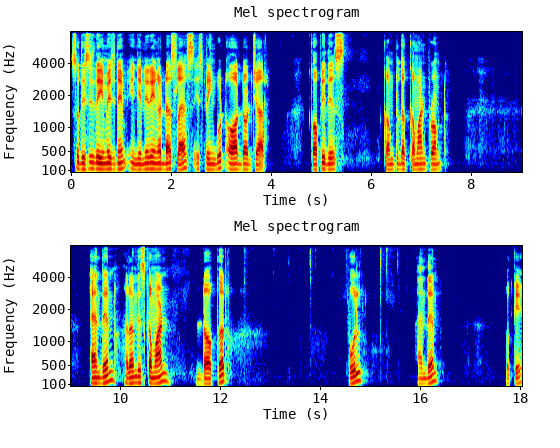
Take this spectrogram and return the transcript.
So this is the image name engineering adda slash spring boot auth dot jar. Copy this. Come to the command prompt. And then run this command docker pull and then okay.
